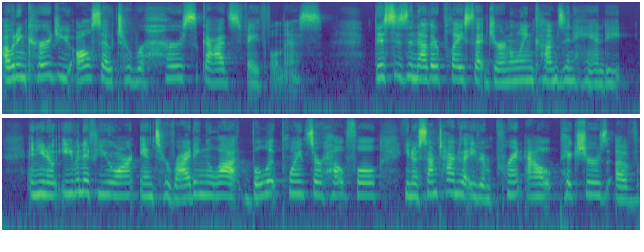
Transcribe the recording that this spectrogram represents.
I would encourage you also to rehearse God's faithfulness. This is another place that journaling comes in handy. And you know, even if you aren't into writing a lot, bullet points are helpful. You know, sometimes I even print out pictures of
